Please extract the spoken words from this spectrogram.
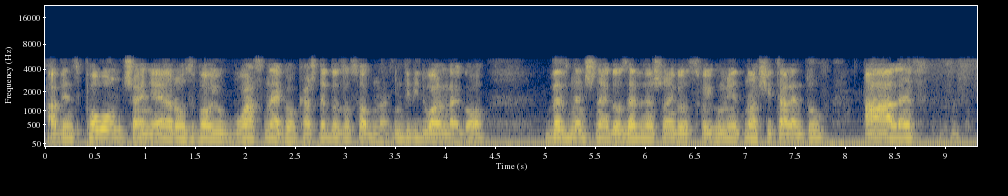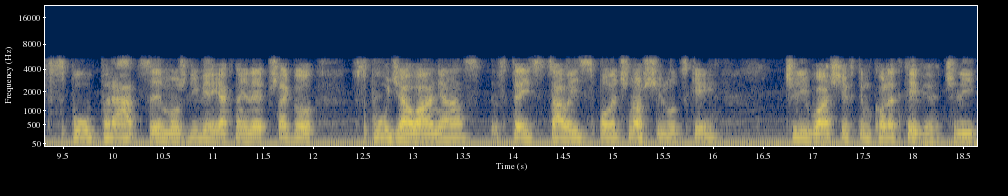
A więc połączenie rozwoju własnego, każdego z osobna, indywidualnego, wewnętrznego, zewnętrznego swoich umiejętności, talentów, ale w współpracy, możliwie jak najlepszego współdziałania w tej całej społeczności ludzkiej, czyli właśnie w tym kolektywie, czyli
